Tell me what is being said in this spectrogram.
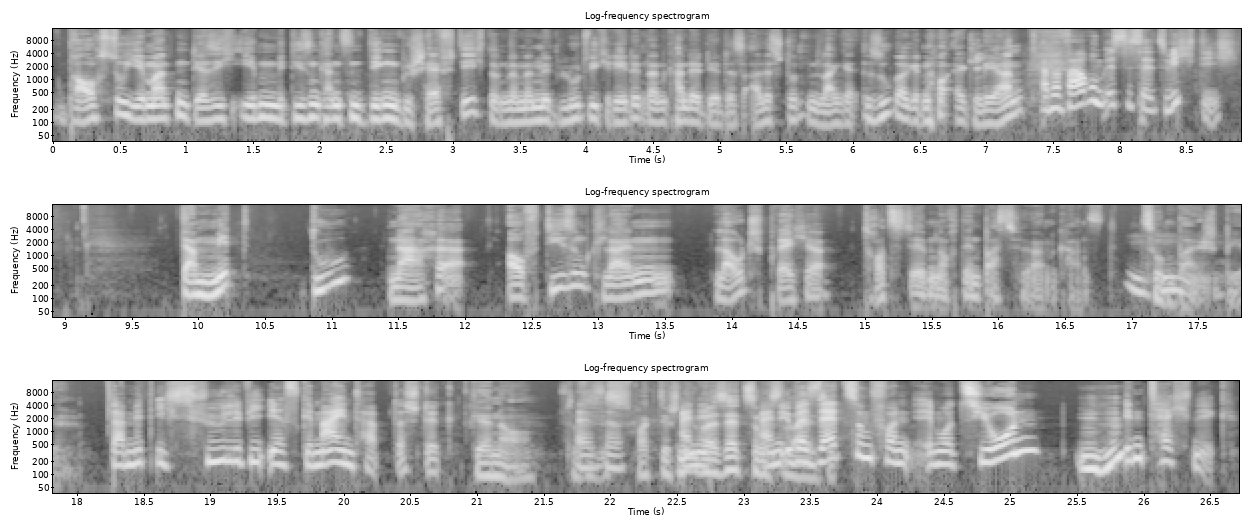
brauchst du jemanden, der sich eben mit diesen ganzen Dingen beschäftigt. Und wenn man mit Ludwig redet, dann kann der dir das alles stundenlang super genau erklären. Aber warum ist es jetzt wichtig? Damit du nachher auf diesem kleinen Lautsprecher trotzdem noch den Bass hören kannst, mhm. zum Beispiel. Damit ich es fühle, wie ihr es gemeint habt, das Stück. Genau. Das also ist praktisch eine, eine Übersetzung. Eine Übersetzung von Emotionen mhm. in Technik,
